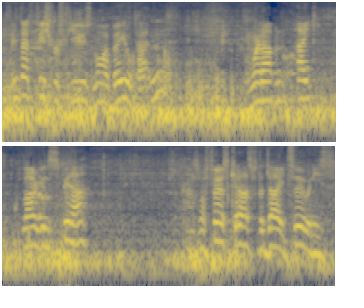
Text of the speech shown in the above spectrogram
I think that fish refused my beetle pattern and went up and ate Logan's spinner. It was my first cast for the day too and he's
